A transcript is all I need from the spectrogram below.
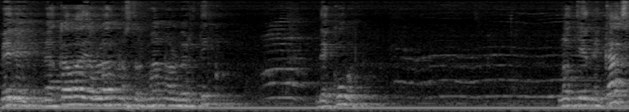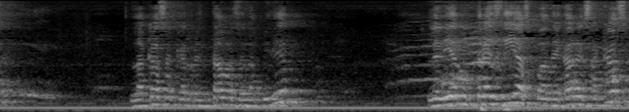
Mire, me acaba de hablar nuestro hermano Albertico de Cuba. No tiene casa. La casa que rentaba se la pidieron. Le dieron tres días para dejar esa casa.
